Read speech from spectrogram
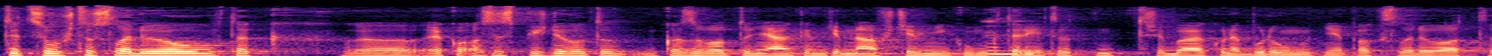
ty, co už to sledujou, tak jako asi spíš jde o to ukazovat to nějakým těm návštěvníkům, mm-hmm. který to třeba jako nebudou nutně pak sledovat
